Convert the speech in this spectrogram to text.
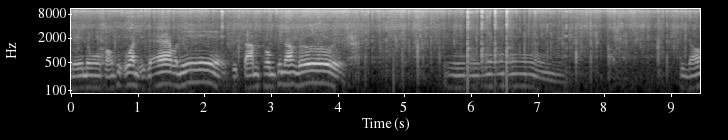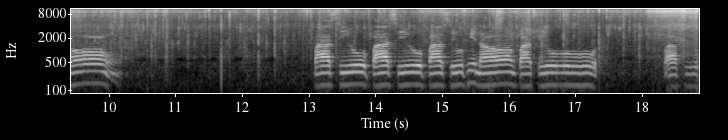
เมนูของพี่อ้วนอีกแล้ว วันนี้ติดตามชมพี่น้องเลยพี่น้อง ปลาซิวปลาซิวปลาซิวพี่น้องปลาซิวปลาซิว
